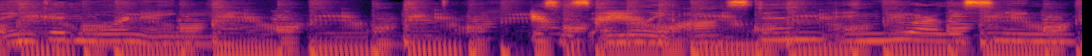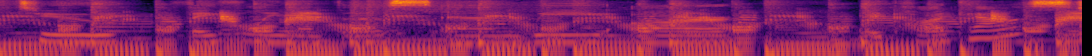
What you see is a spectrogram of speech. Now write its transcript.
and good morning. This is Emily Austin, and you are listening to Faithfully Memphis, and we are a podcast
